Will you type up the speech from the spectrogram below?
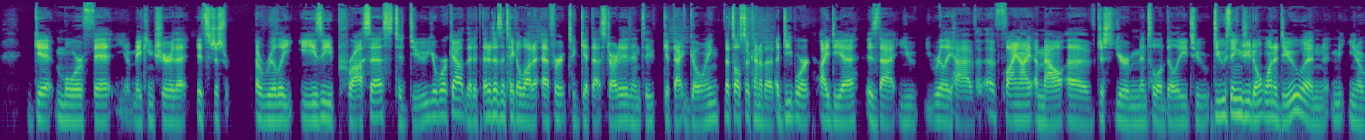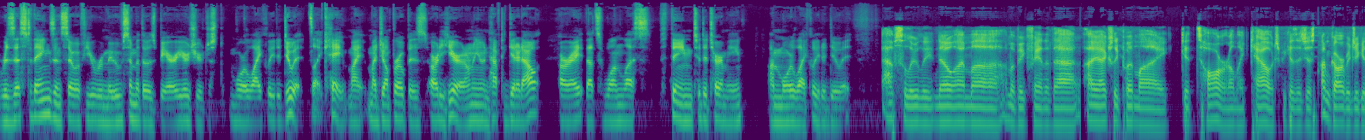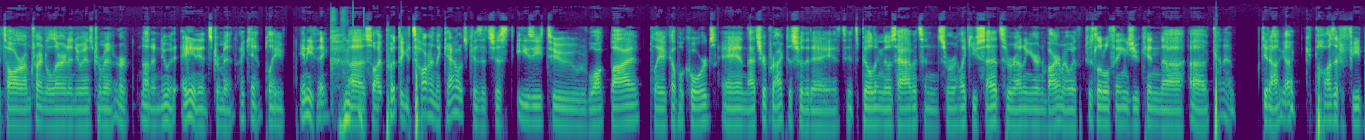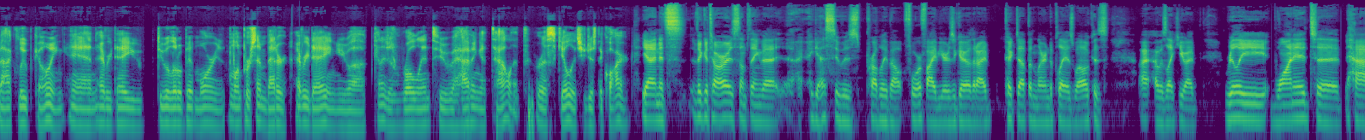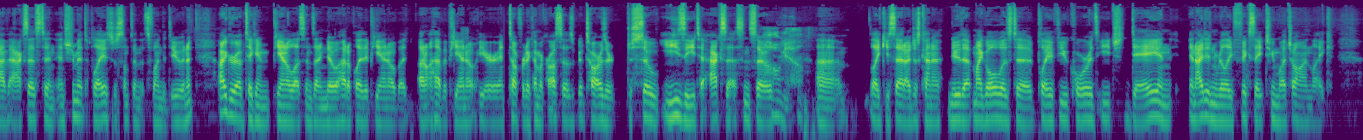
get more fit, you know, making sure that it's just a really easy process to do your workout that it, that it doesn't take a lot of effort to get that started and to get that going. That's also kind of a, a deep work idea is that you, you really have a, a finite amount of just your mental ability to do things you don't want to do and you know resist things. And so if you remove some of those barriers you're just more likely to do it. It's like hey my my jump rope is already here. I don't even have to get it out. All right that's one less thing to deter me. I'm more likely to do it Absolutely. No, I'm uh I'm a big fan of that. I actually put my guitar on my couch because it's just I'm garbage at guitar. I'm trying to learn a new instrument or not a new a instrument. I can't play anything. uh, so I put the guitar on the couch because it's just easy to walk by, play a couple chords, and that's your practice for the day. It's, it's building those habits and, sur- like you said, surrounding your environment with just little things you can uh, uh, kind of get a, a, positive feedback loop going. And every day you do a little bit more, 1% better every day, and you uh, kind of just roll into having a talent or a skill that you just acquired. Yeah, and it's the guitar is something that I guess it was probably about four or five years ago that I picked up and learned to play as well because I, I was like you, I really wanted to have access to an instrument to play. It's just something that's fun to do. And it, I grew up taking piano lessons. I know how to play the piano, but I don't have a piano here and tougher to come across. Those guitars are just so easy to access. And so, oh, yeah. um, like you said, I just kind of knew that my goal was to play a few chords each day. And, and I didn't really fixate too much on like,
